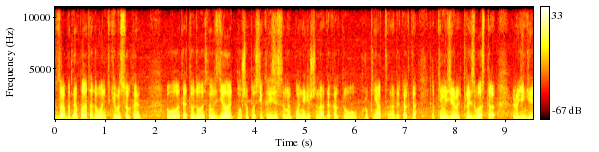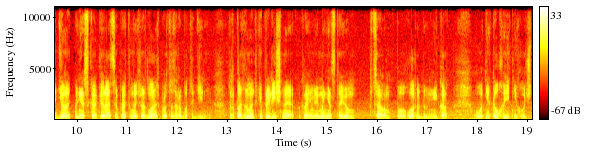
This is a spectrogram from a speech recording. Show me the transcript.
Заработная плата довольно-таки высокая. Вот, это удалось нам сделать, потому что после кризиса мы поняли, что надо как-то укрупняться, надо как-то оптимизировать производство. Люди делают по несколько операций, поэтому есть возможность просто заработать деньги. Зарплата довольно-таки приличная, по крайней мере, мы не отстаем в целом по городу никак. Вот, никто уходить не хочет.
